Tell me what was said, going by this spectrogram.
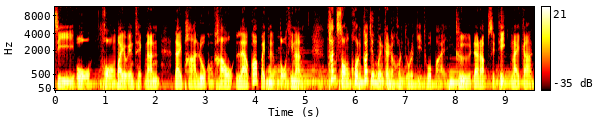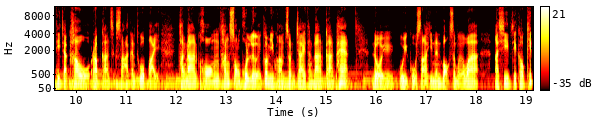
CEO ของ BioNTech นั้น ได้พาลูกของเขาแล้วก็ไปเติบโตที่นั่น ทั้งสองคนก็จะเหมือนกันกับคนตุรกีทั่วไป คือได้รับสิทธิในการที่จะเข้ารับการศึกษากันทั่วไป ทางด้านของทั้งสองคนเลยก็มีความสนใจทางด้านการแพทย์ โดยอูกูร์ ซาฮินนั้นบอกเสมอว่าอาชีพที่เขาคิด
